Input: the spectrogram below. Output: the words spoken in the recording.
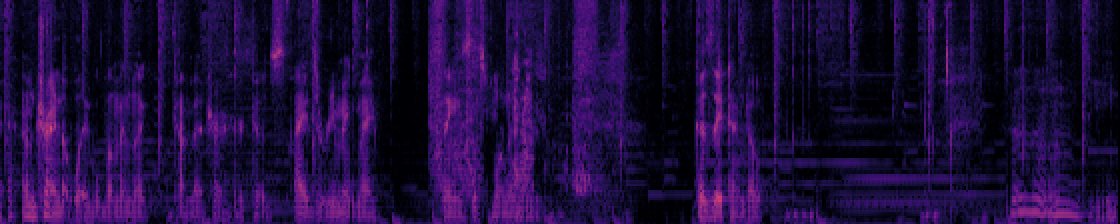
Okay. I'm trying to label them in the combat tracker because I had to remake my things this morning because they timed out. Um, D.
